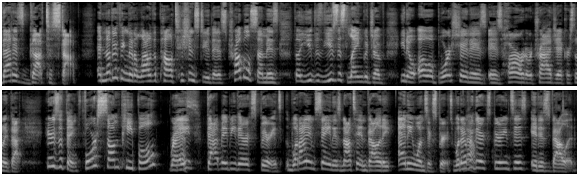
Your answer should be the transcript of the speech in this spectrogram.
That has got to stop. Another thing that a lot of the politicians do that is troublesome is they'll use, use this language of, you know, oh, abortion is is hard or tragic or something like that. Here's the thing: for some people, right, Yes. that may be their experience. What I am saying is not to invalidate anyone's experience. Whatever No. their experience is, it is valid.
